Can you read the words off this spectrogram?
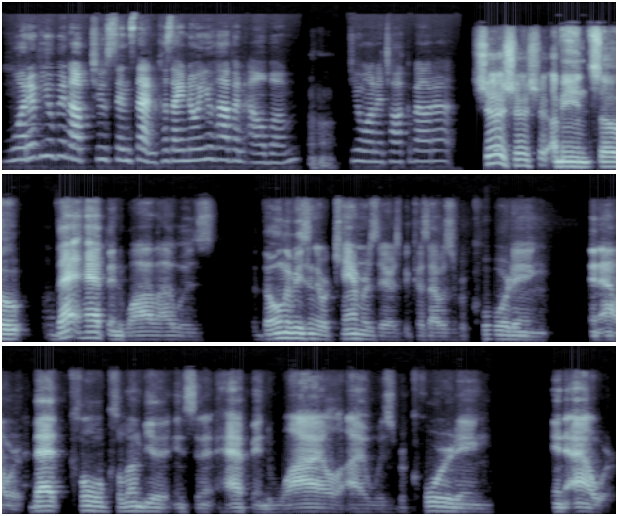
what have you been up to since then? Because I know you have an album. Uh-huh. Do you want to talk about it? Sure, sure, sure. I mean, so that happened while I was. The only reason there were cameras there is because I was recording an hour. That whole Columbia incident happened while I was recording an hour.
